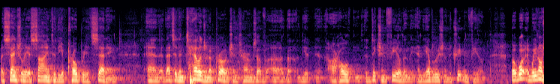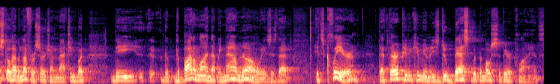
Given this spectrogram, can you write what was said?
essentially assigned to the appropriate setting. And that's an intelligent approach in terms of uh, the, our whole addiction field and the, and the evolution of the treatment field. But what, we don't still have enough research on matching, but the, the, the bottom line that we now know is, is that it's clear that therapeutic communities do best with the most severe clients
